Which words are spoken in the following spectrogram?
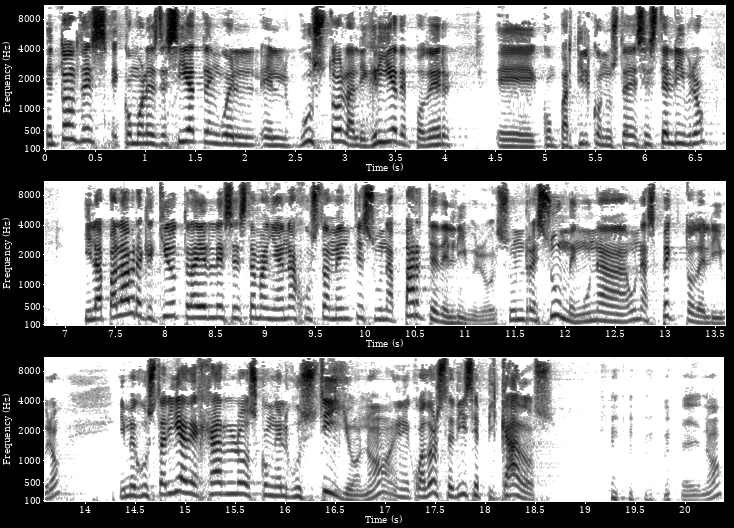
Entonces, eh, como les decía, tengo el, gusto, la alegría de poder eh, compartir con ustedes este libro. Y la palabra que quiero traerles esta mañana justamente es una parte del libro, es un resumen, un aspecto del libro. Y me gustaría dejarlos con el gustillo, ¿no? En Ecuador se dice picados, ¿no?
